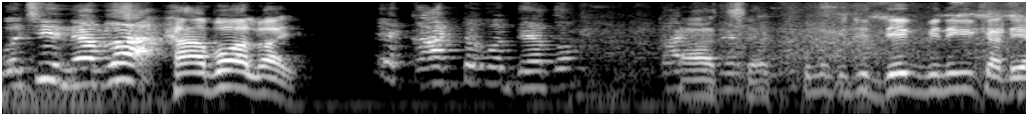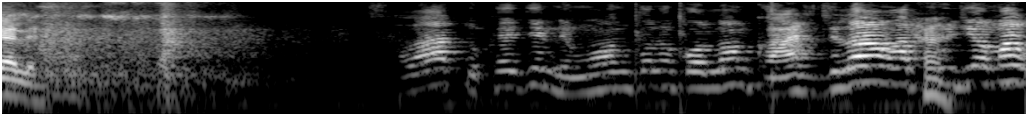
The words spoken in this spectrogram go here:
বলছি নেবলা হ্যাঁ বল ভাই। এ কাঠটা করে দে তো আচ্ছা কোনো কিছু দেখবি নাকি কাটে আলে? শালা তোকে যে নিমন্ত্রণ করলাম কাজ দিলাম আর তুই যে আমার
